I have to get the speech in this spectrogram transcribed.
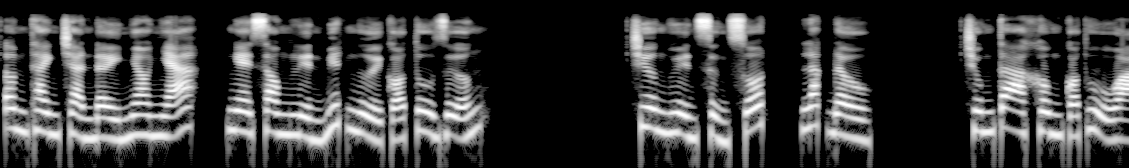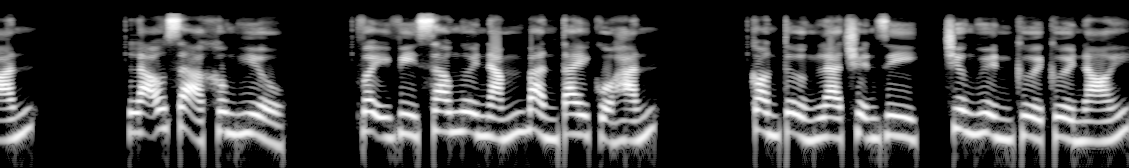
Âm thanh tràn đầy nho nhã, nghe xong liền biết người có tu dưỡng. Trương Huyền sửng sốt, lắc đầu. Chúng ta không có thủ oán. Lão giả không hiểu. Vậy vì sao ngươi nắm bàn tay của hắn? Còn tưởng là chuyện gì, Trương Huyền cười cười nói.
